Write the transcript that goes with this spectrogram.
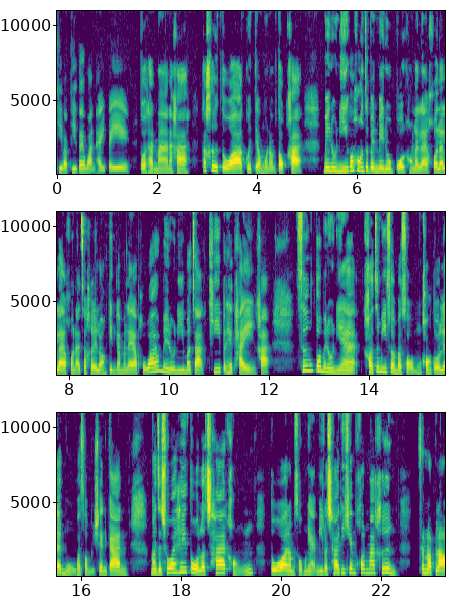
ที่แบบที่ไต้หวันไทเป ตัวถัดมานะคะ ก็คือตัวก๋วยเตี๋ยวหมูน้ำตกค่ะ เมนูนี้ก็คงจะเป็นเมนูโปรดของหลายๆ คนและหลายคนอาจจะเคยลองกินกันมาแล้ว เพราะว่าเมนูนี้มาจากที่ประเทศไทยเองค่ะ ซึ่งตัวเมนูนี้เขาจะมีส่วนผสมของตัวเลือดหมูผสมอยู่เช่นกัน มันจะช่วยให้ตัวรสชาติของตัวน้ำซุปเนี่ยมีรสชาติที่เข้มข้นมากขึ้นสำหรับเรา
